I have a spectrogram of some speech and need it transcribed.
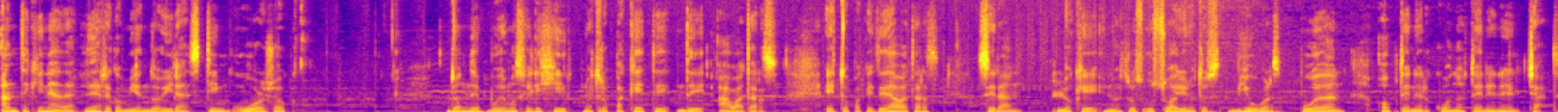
Antes que nada, les recomiendo ir a Steam Workshop, donde podemos elegir nuestro paquete de avatars. Estos paquetes de avatars serán los que nuestros usuarios, nuestros viewers puedan obtener cuando estén en el chat.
